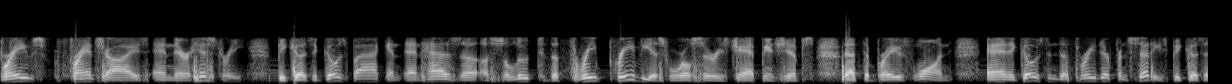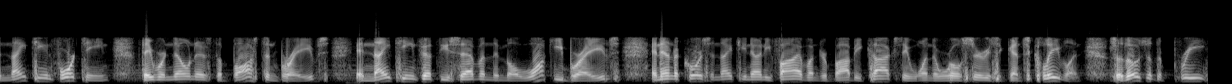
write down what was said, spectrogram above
Braves franchise and their history because it goes back and, and has a, a salute to the three previous World Series championships that the Braves won, and it goes into three different cities because in 1914 they were known as the Boston Braves, in 1957 the Milwaukee Braves, and then of course in 1995 under Bobby Cox they won the World Series against Cleveland. So those are the pre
